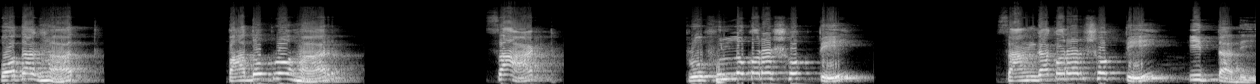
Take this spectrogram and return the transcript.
পদাঘাত, পাদপ্রহার, সাট, প্রফুল্ল করার শক্তি, চাঙ্গা করার শক্তি ইত্যাদি।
